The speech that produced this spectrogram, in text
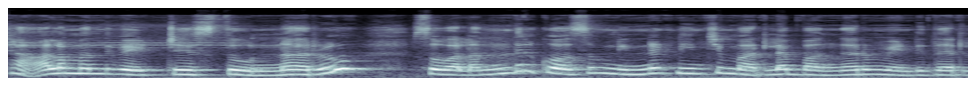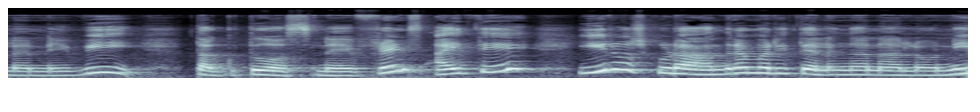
చాలామంది వెయిట్ చేస్తూ ఉన్నారు. సో వాళ్ళందరి కోసం నిన్నటి నుంచి మరలా బంగారం వెండి ధరలు అనేవి తగ్గుతూ వస్తున్నాయి ఫ్రెండ్స్. అయితే ఈరోజు కూడా ఆంధ్ర మరియు తెలంగాణలోని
